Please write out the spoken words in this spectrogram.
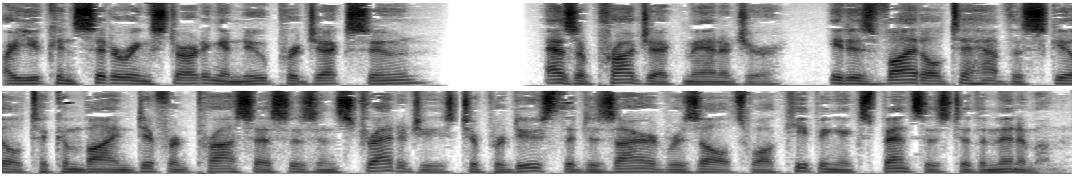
Are you considering starting a new project soon? As a project manager, it is vital to have the skill to combine different processes and strategies to produce the desired results while keeping expenses to the minimum.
